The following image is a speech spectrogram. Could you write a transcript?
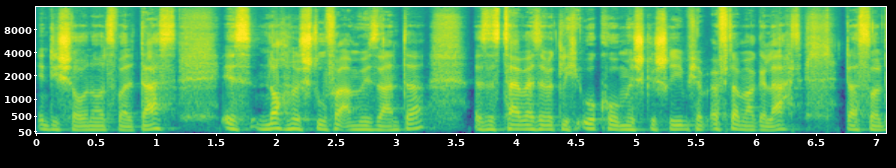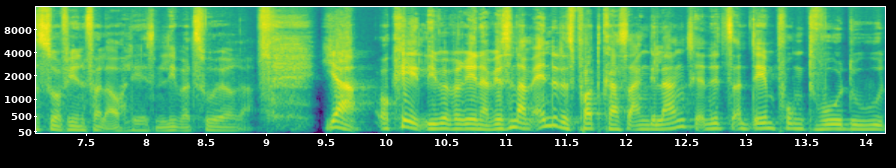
in die Show Notes, weil das ist noch eine Stufe amüsanter. Es ist teilweise wirklich urkomisch geschrieben. Ich habe öfter mal gelacht. Das solltest du auf jeden Fall auch lesen, lieber Zuhörer. Ja, okay, liebe Verena, wir sind am Ende des Podcasts angelangt angelangt, jetzt an dem Punkt, wo du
